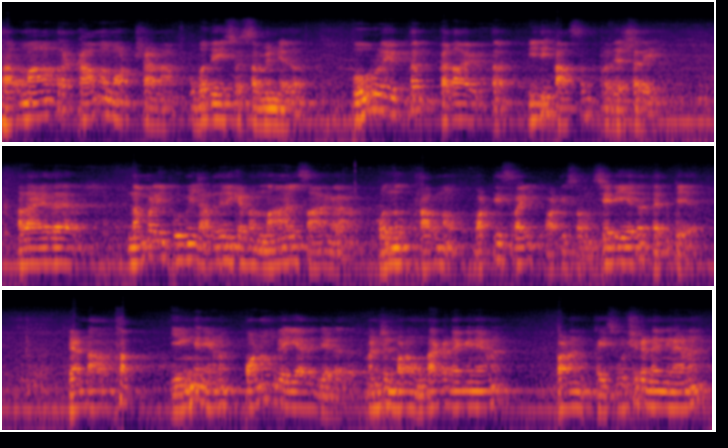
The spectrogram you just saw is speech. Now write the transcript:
ധർമാത്ര കാമമോക്ഷാണ് ഉപദേശ സമന്വിതം. പൂർവയുക്തം കഥായുക്തം ഇതിഹാസം പ്രദർശതേ. അതായത് നമ്മൾ ഈ ഭൂമിയിൽ അറിഞ്ഞിരിക്കേണ്ട നാല് സാധനങ്ങളാണ്. ഒന്ന് ധർമ്മം. What is right what is wrong ശരിയേത് തെറ്റേത്. രണ്ട് അർത്ഥം. എങ്ങനെയാണ് പണം കൈകാര്യം ചെയ്യേണ്ടത്? മനുഷ്യൻ പണം ഉണ്ടാക്കേണ്ടത് എങ്ങനെയാണ്? പണം കൈ സൂക്ഷിക്കേണ്ടത് എങ്ങനെയാണ്?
